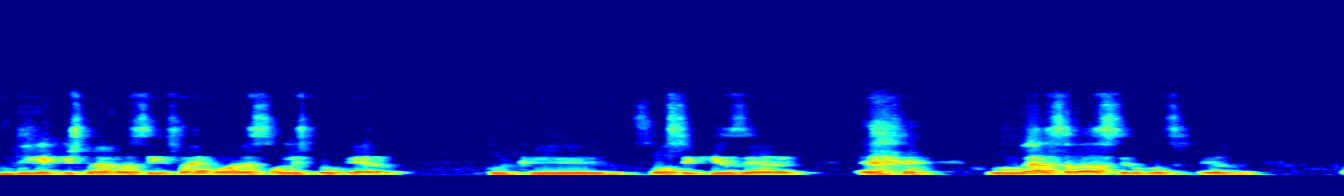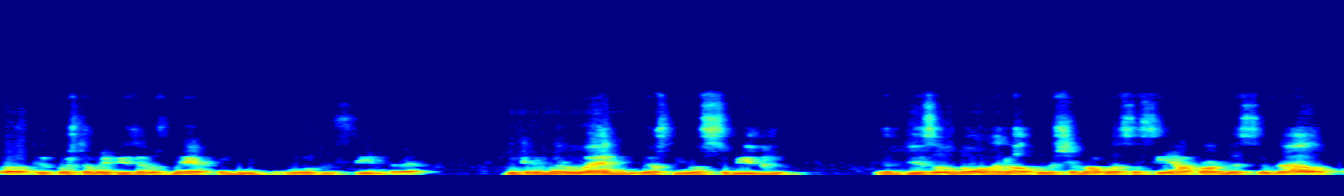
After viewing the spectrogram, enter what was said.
me diga que isto não é para si, que vai embora. É só isto que eu quero. Porque se você quiser, o lugar será seu, com certeza. Pronto, depois também fizemos uma época muito boa do Sintra. No primeiro ano, eles tinham subido a divisão de honra, na altura chamava-se assim a Pro Nacional.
